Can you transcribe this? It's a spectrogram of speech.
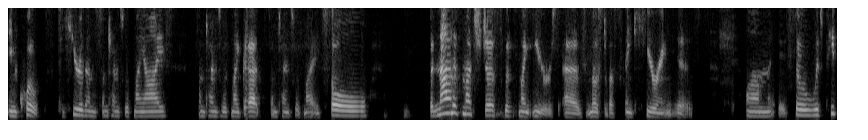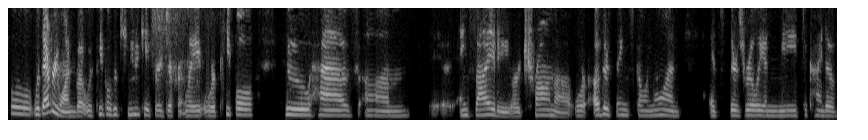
in quotes to hear them sometimes with my eyes, sometimes with my gut, sometimes with my soul, but not as much just with my ears as most of us think hearing is. Um, so with people, with everyone, but with people who communicate very differently, or people who have um, anxiety or trauma or other things going on, it's there's really a need to kind of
